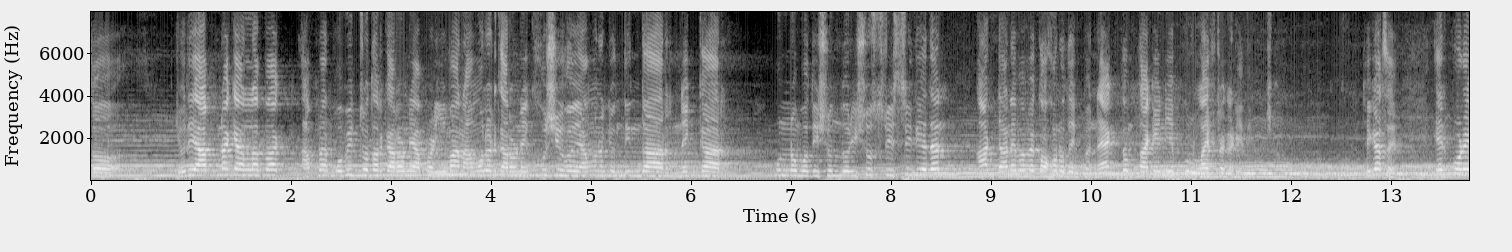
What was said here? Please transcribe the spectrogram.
তো যদি আপনাকে আল্লাহ পাক আপনার পবিত্রতার কারণে, আপনার ইমান আমলের কারণে খুশি হয়ে এমন একজন দিনদার, নেককার পুণ্যবতী সুন্দরী, সুশ্রী স্ত্রী দিয়ে দেন, আর ডানে বামে কখনো দেখবেন না। একদম তাকে নিয়ে পুরো লাইফটা কাটিয়ে দিবেন ঠিক আছে? এরপরে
